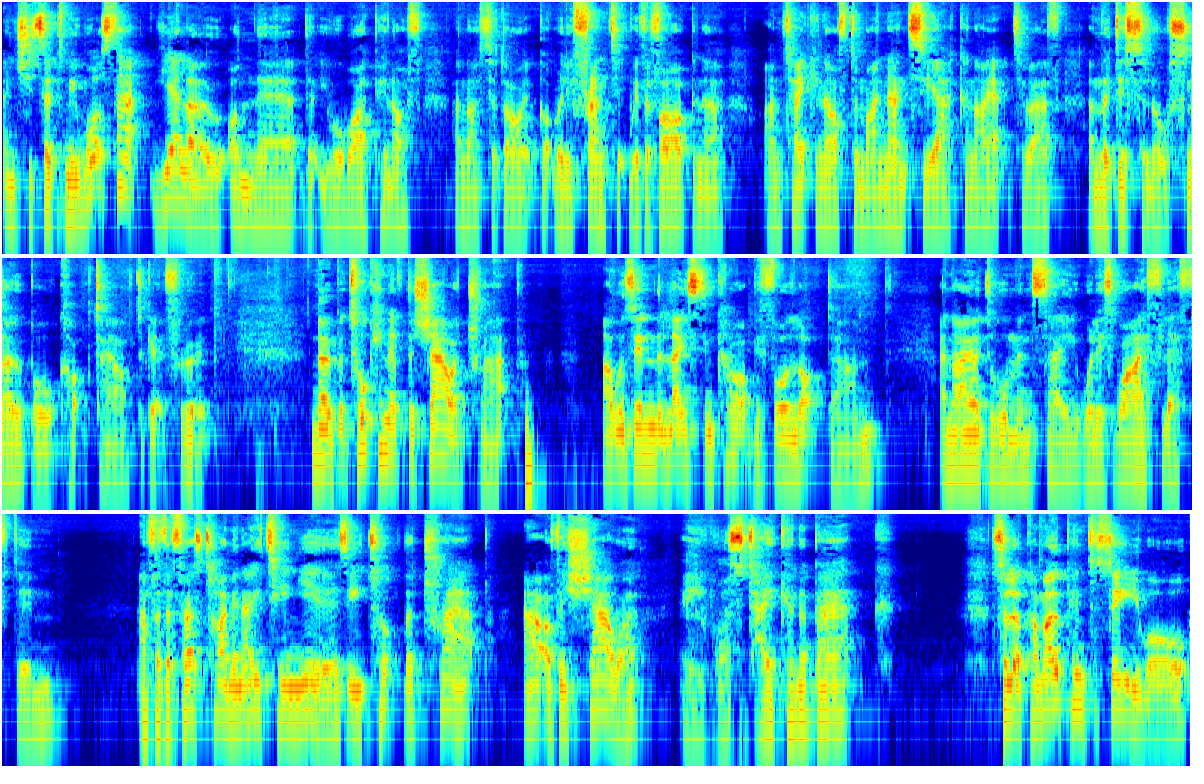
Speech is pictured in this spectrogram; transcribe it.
And she said to me what's that yellow on there that you were wiping off? And I said oh it got really frantic with the Wagner. I'm taking after my Nancy Ack and I had to have a medicinal snowball cocktail to get through it. No, but talking of the shower trap, I was in the Leiston Co-op before lockdown and I heard a woman say, well, his wife left him. And for the first time in 18 years, he took the trap out of his shower. He was taken aback. So look, I'm hoping to see you all.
